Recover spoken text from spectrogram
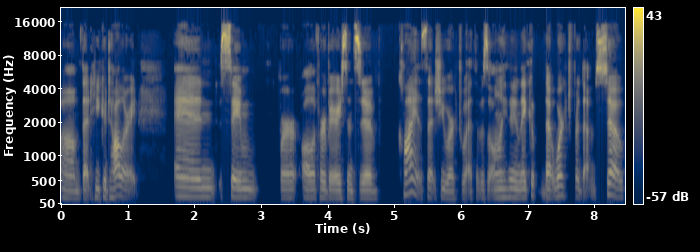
um, that he could tolerate. And same for all of her very sensitive clients that she worked with. It was the only thing they could, that worked for them. So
